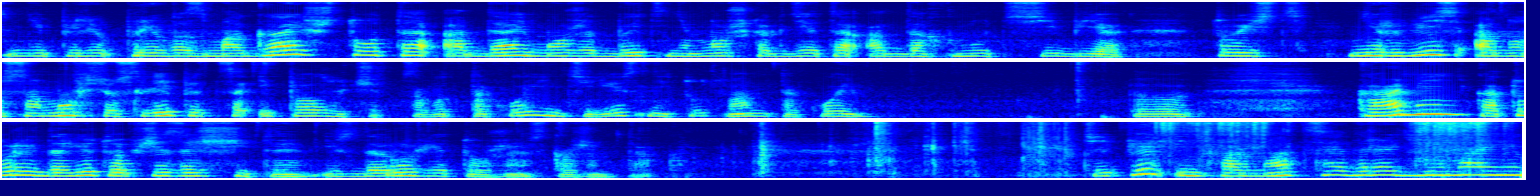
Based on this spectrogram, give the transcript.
не превозмогай что-то, а дай, может быть, немножко где-то отдохнуть себе. То есть не рвись, оно само все слепится и получится. Вот такой интересный тут вам такой э, камень, который дает вообще защиты и здоровье тоже, скажем так. Теперь информация, дорогие мои.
